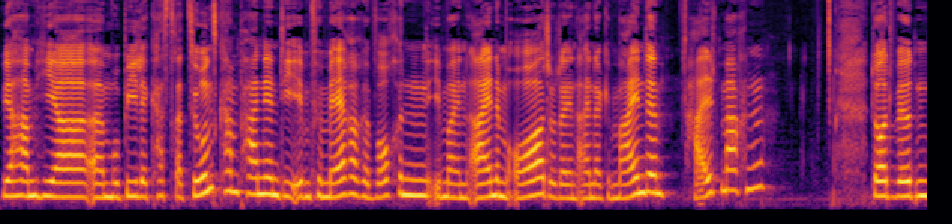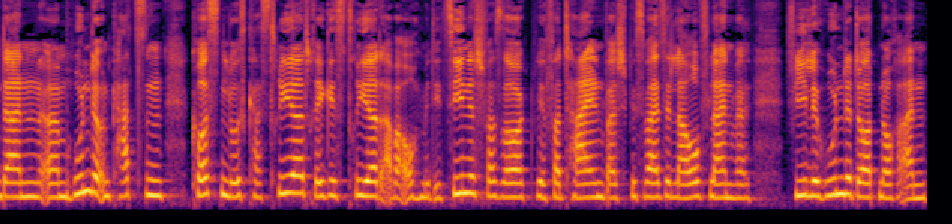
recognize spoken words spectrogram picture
Wir haben hier äh, mobile Kastrationskampagnen, die eben für mehrere Wochen immer in einem Ort oder in einer Gemeinde Halt machen. Dort werden dann ähm, Hunde und Katzen kostenlos kastriert, registriert, aber auch medizinisch versorgt. Wir verteilen beispielsweise Laufleinen, weil viele Hunde dort noch an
